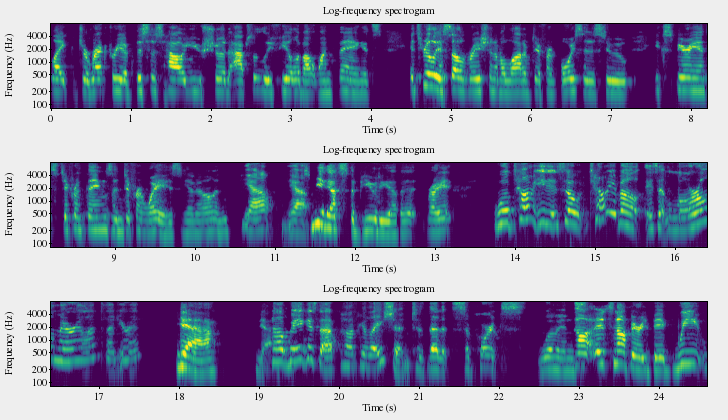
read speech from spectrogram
like directory of this is how you should absolutely feel about one thing. It's it's really a celebration of a lot of different voices who experience different things in different ways, you know. And yeah, yeah. To me, that's the beauty of it, right? Well, tell me. So, tell me about. Is it Laurel, Maryland, that you're in? Yeah, yeah. How big is that population to that it supports women? No, it's not very big. We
